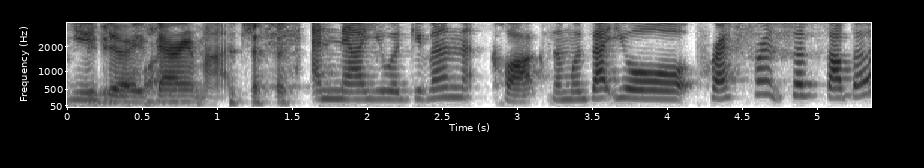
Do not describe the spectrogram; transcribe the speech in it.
I You do, very well. much. And now you were given Clarkson. Was that your preference of suburb?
